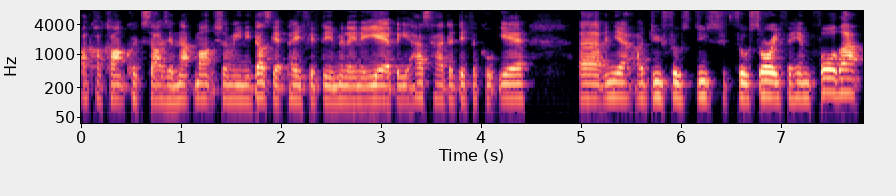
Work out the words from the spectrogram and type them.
I, I can't criticize him that much. I mean, he does get paid 15 million a year, but he has had a difficult year. Uh, and yeah, I do feel do feel sorry for him for that.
